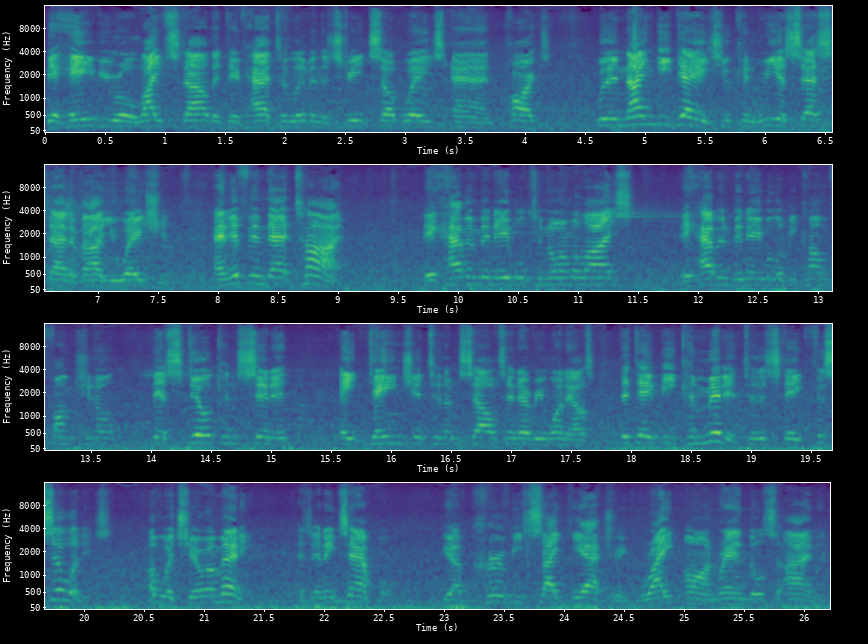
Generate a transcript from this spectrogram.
behavioral lifestyle that they've had to live in the streets, subways, and parks. Within 90 days, you can reassess that evaluation. And if in that time they haven't been able to normalize, they haven't been able to become functional, they're still considered a danger to themselves and everyone else, that they be committed to the state facilities, of which there are many. As an example, you have Kirby Psychiatric right on Randall's Island.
